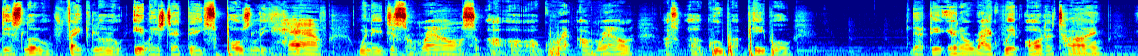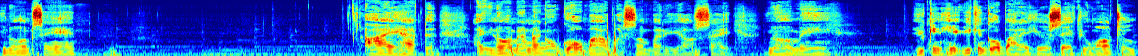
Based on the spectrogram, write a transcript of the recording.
this little fake little image that they supposedly have when they're just around a, a, a around a, a group of people that they interact with all the time. You know what I'm saying? I have to, I, you know, I mean, I'm not gonna go by what somebody else say. You know what I mean? You can hear, you can go by the hearsay if you want to.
